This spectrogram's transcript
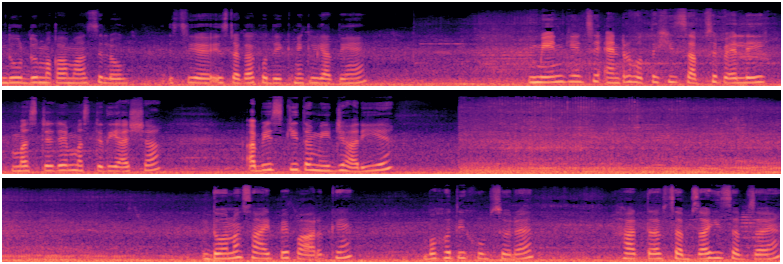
दूर दूर मकाम से लोग इस इस जगह को देखने के लिए आते हैं। मेन गेट से एंटर होते ही सबसे पहले मस्जिद है, मस्जिद आशा अभी इसकी तमीर जारी है। दोनों साइड पे पार्क है। बहुत ही खूबसूरत। हर तरफ़ सब्ज़ा ही सब्ज़ा है।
